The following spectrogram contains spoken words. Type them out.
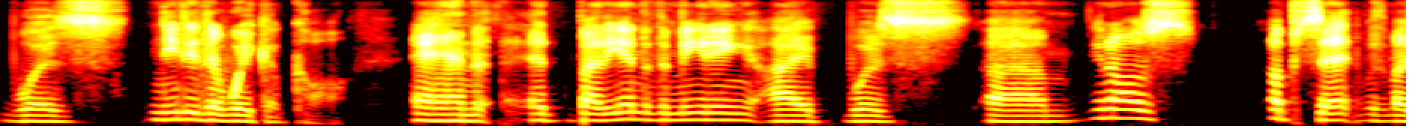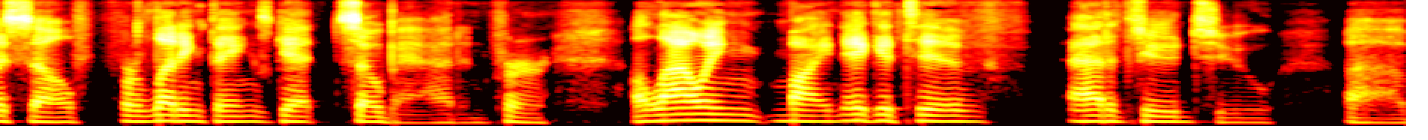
was needed a wake up call. And at, by the end of the meeting, I was, um, you know, I was upset with myself for letting things get so bad and for allowing my negative attitude to uh,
